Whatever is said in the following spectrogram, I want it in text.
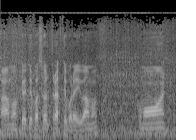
Vamos, que te pasó el traste por ahí, vamos. Come on.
